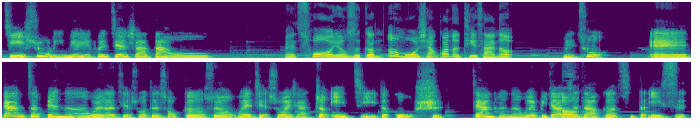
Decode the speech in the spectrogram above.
集数里面也会介绍到哦。没错，又是跟恶魔相关的题材呢。没错。诶，但这边呢，为了解说这首歌，所以我会解说一下这一集的故事，这样可能会比较知道歌词的意思。嗯、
